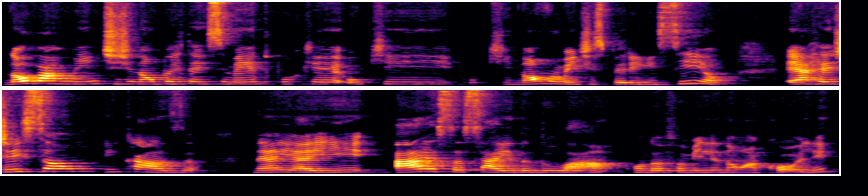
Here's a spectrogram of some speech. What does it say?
novamente de não pertencimento, porque o que, o que normalmente experienciam é a rejeição em casa né? E aí há essa saída do lar, quando a família não acolhe.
